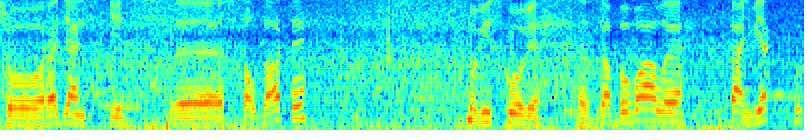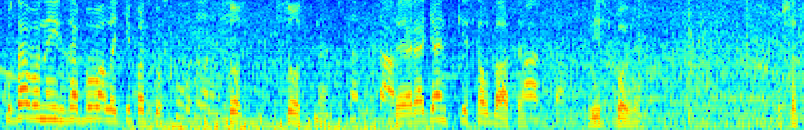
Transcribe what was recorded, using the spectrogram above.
що радянські е, солдати, ну військові, забивали. Тань, як, куди вони їх забивали, ті подкови? В Сос, в сосни. Це радянські солдати, військові. То зараз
